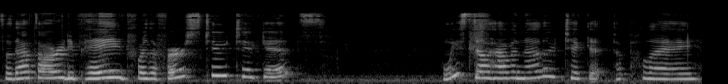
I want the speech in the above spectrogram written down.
So that's already paid for the first two tickets. We still have another ticket to play.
